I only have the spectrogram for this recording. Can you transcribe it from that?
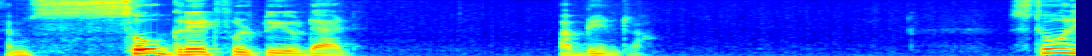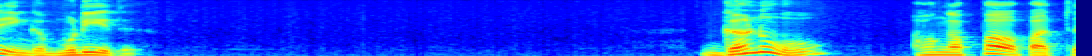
I am so grateful to you dad அப்படின்றான். ஸ்டோரி இங்கே முடியுது. கனு அவங்க அப்பாவை பார்த்து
